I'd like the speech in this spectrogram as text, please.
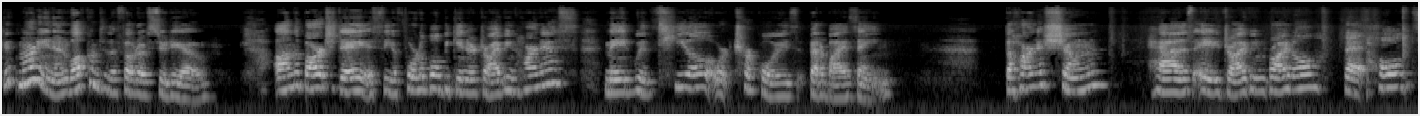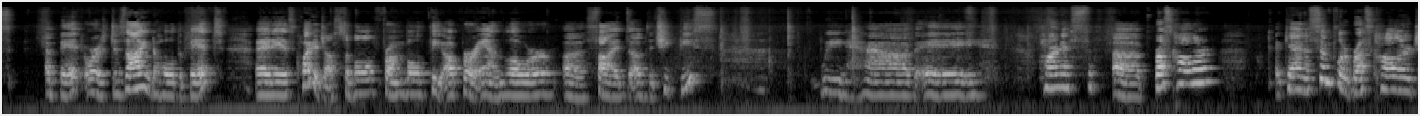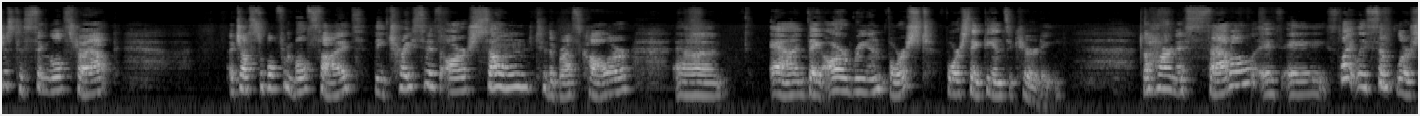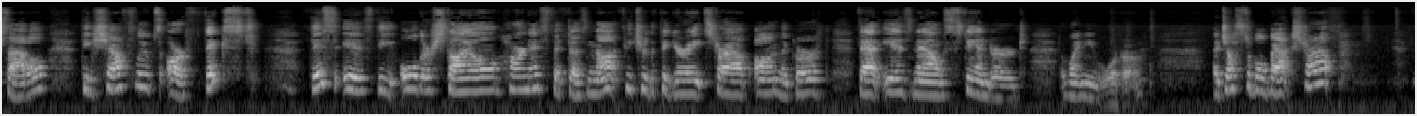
Good morning and welcome to the photo studio. On the bar today is the affordable beginner driving harness made with teal or turquoise beta biothane. The harness shown has a driving bridle that holds a bit or is designed to hold a bit. It is quite adjustable from both the upper and lower uh, sides of the cheek piece. We have a harness uh, breast collar. Again, a simpler breast collar, just a single strap, adjustable from both sides. The traces are sewn to the breast collar um, and they are reinforced for safety and security. The harness saddle is a slightly simpler saddle. The shaft loops are fixed this is the older style harness that does not feature the figure eight strap on the girth. That is now standard when you order. Adjustable back strap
